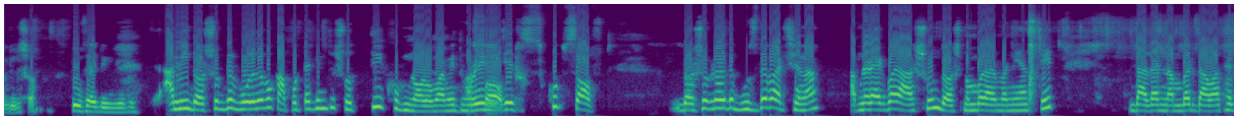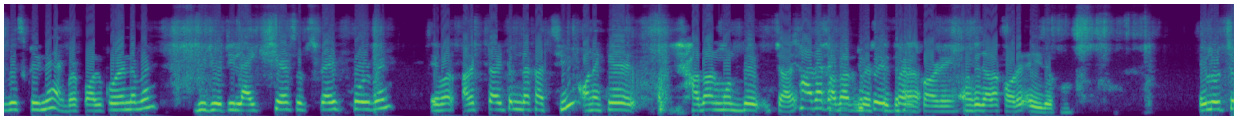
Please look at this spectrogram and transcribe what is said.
এগুলো সব টু সাইড ইউজেবল আমি দর্শকদের বলে দেবো কাপড়টা কিন্তু সত্যি খুব নরম। আমি ধরে নিজে খুব সফট দর্শকরা হয়তো বুঝতে পারছে না। আপনারা একবার আসুন দশ নম্বর আরমানিয়া স্ট্রিট দাদার নাম্বার দেওয়া থাকবে স্ক্রিনে একবার কল করে নেবেন। ভিডিওটি লাইক শেয়ার সাবস্ক্রাইব করবেন। এবার আরেকটা আইটেম দেখাচ্ছি। অনেকে সাদার মধ্যে চায়। সাদার হ্যাঁ, করে। অনেকে যারা করে এই দেখুন। এগুলো হচ্ছে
